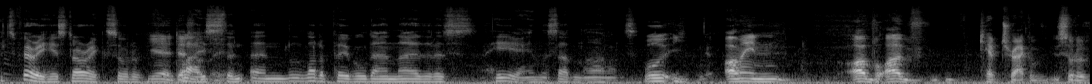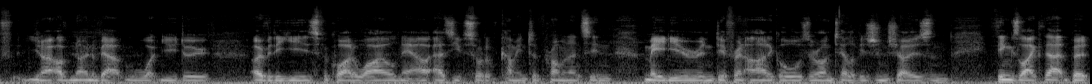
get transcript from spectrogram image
it's very historic sort of Yeah, place, and, and a lot of people don't know that it's here in the Southern Highlands. Well, I mean, I've I've kept track of sort of you know I've known about what you do over the years for quite a while now as you've sort of come into prominence in media and different articles or on television shows and things like that. But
